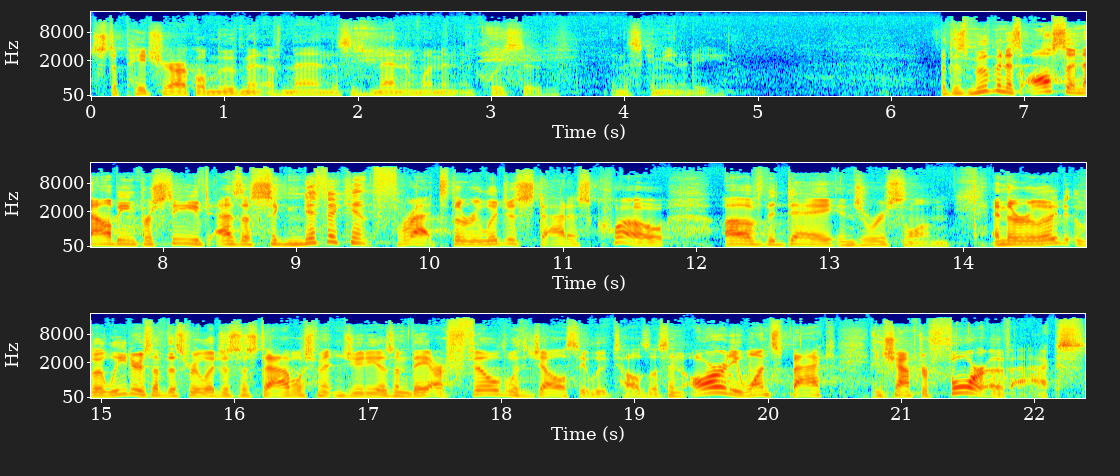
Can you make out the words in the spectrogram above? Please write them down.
just a patriarchal movement of men, this is men and women inclusive in this community. But this movement is also now being perceived as a significant threat to the religious status quo of the day in Jerusalem. And the, the, leaders of this religious establishment in Judaism, they are filled with jealousy, Luke tells us. And already once back in chapter 4 of Acts,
